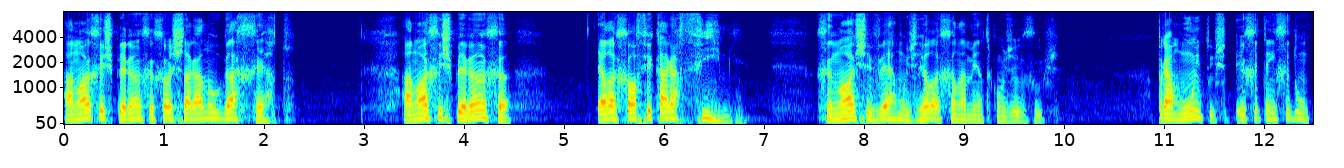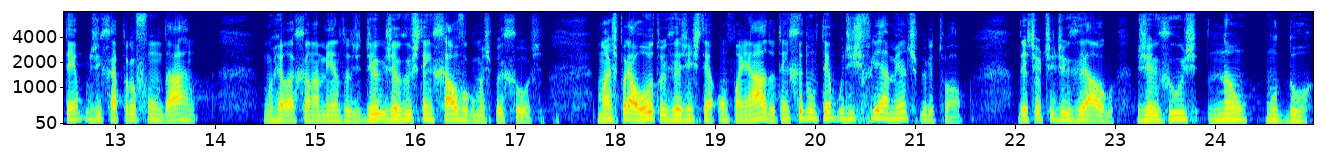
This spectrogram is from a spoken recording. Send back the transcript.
a nossa esperança só estará no lugar certo. A nossa esperança, ela só ficará firme se nós tivermos relacionamento com Jesus. Para muitos, esse tem sido um tempo de se aprofundar no relacionamento. Jesus tem salvo algumas pessoas mas para outros que a gente tem acompanhado, tem sido um tempo de esfriamento espiritual. Deixa eu te dizer algo: Jesus não mudou.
